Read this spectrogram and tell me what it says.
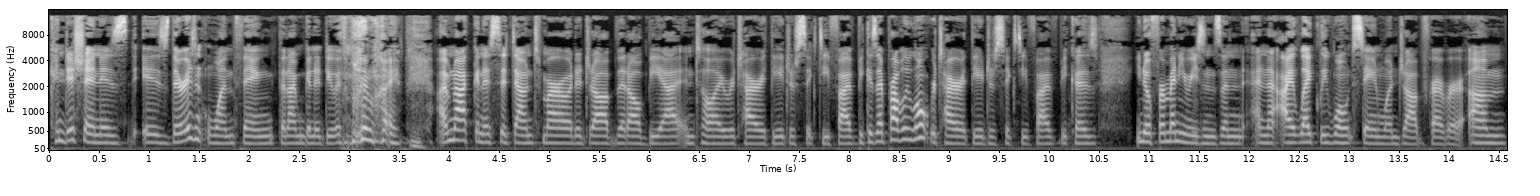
condition is is there isn't one thing that I'm going to do with my life. Mm. I'm not going to sit down tomorrow at a job that I'll be at until I retire at the age of 65 because I probably won't retire at the age of 65 because you know for many reasons and and I likely won't stay in one job forever. Um,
